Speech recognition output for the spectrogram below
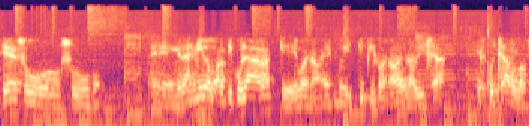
tienen su, su eh, gran nido particular, que bueno, es muy típico ¿no? de la villa escucharlos.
